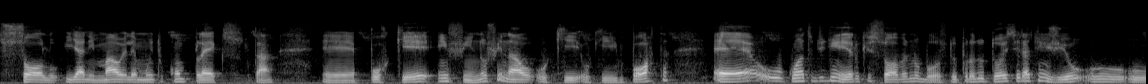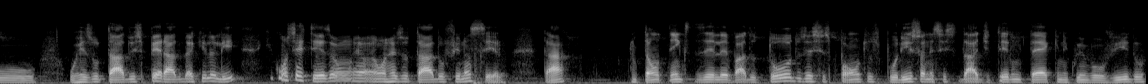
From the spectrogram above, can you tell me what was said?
solo e animal ele é muito complexo, tá? É, porque, enfim, no final o que, o que importa é o quanto de dinheiro que sobra no bolso do produtor e se ele atingiu o, o, o resultado esperado daquilo ali, que com certeza é um, é um resultado financeiro, tá? Então tem que ser levado todos esses pontos, por isso a necessidade de ter um técnico envolvido,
